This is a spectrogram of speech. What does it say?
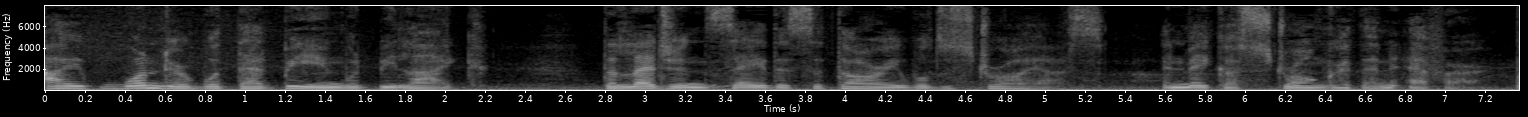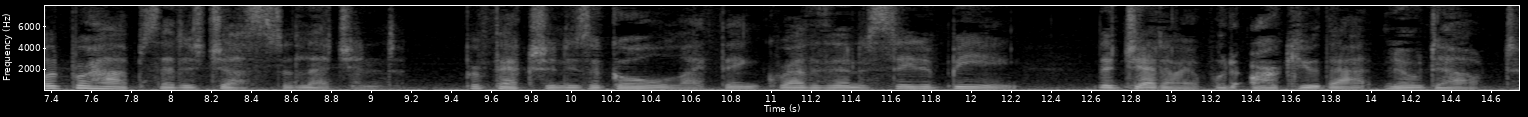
I wonder what that being would be like. The legends say the Sith'ari will destroy us and make us stronger than ever. But perhaps that is just a legend. Perfection is a goal, I think, rather than a state of being. The Jedi would argue that, no doubt.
